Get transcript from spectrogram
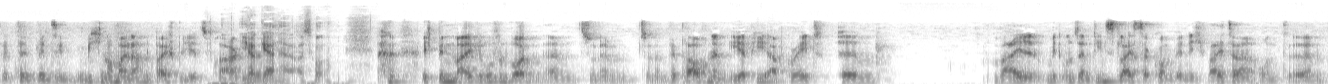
wenn, wenn Sie mich nochmal nach einem Beispiel jetzt fragen. Ja, gerne. Also. Ich bin mal gerufen worden ähm, zu, einem, zu einem, wir brauchen ein ERP-Upgrade, ähm, weil mit unserem Dienstleister kommen wir nicht weiter und, ähm,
